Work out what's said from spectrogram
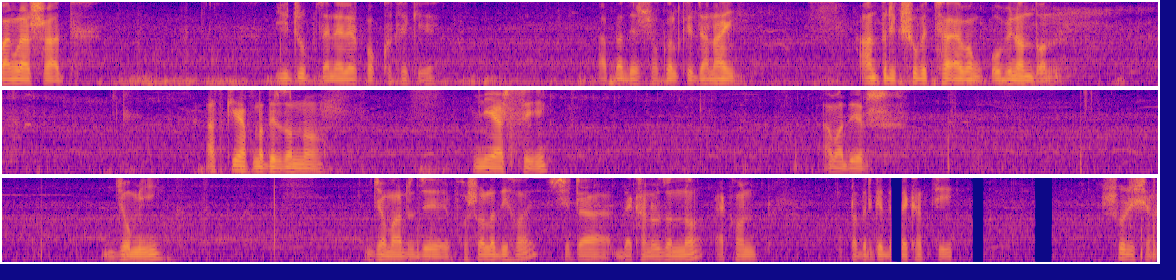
বাংলার স্বাদ ইউটিউব চ্যানেলের পক্ষ থেকে আপনাদের সকলকে জানাই আন্তরিক শুভেচ্ছা এবং অভিনন্দন। আজকে আপনাদের জন্য নিয়ে আসছি আমাদের জমি জমার যে ফসলাদি হয়, সেটা দেখানোর জন্য এখন আপনাদেরকে দেখাচ্ছি সরিষা।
